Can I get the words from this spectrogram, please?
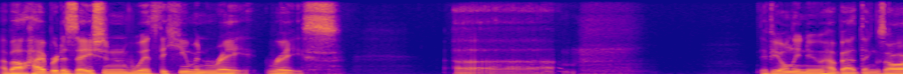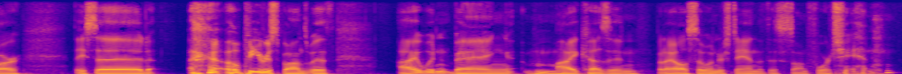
about hybridization with the human ra- race. Uh, if you only knew how bad things are, they said OP responds with, I wouldn't bang my cousin, but I also understand that this is on 4chan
